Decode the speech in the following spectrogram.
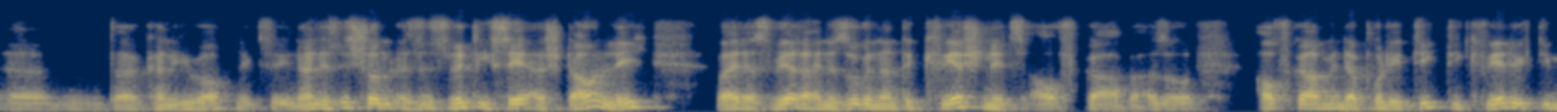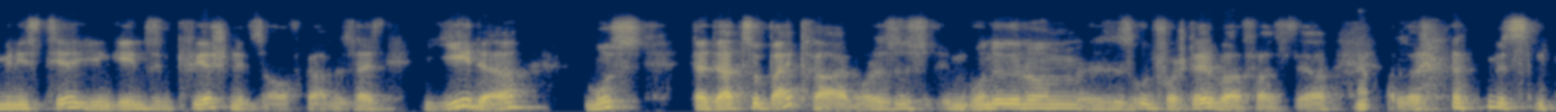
Ähm, da kann ich überhaupt nichts sehen. Nein, es ist schon, es ist wirklich sehr erstaunlich, weil das wäre eine sogenannte Querschnittsaufgabe. Also Aufgaben in der Politik, die quer durch die Ministerien gehen, sind Querschnittsaufgaben. Das heißt, jeder muss äh, dazu beitragen. Und es ist im Grunde genommen, es ist unvorstellbar fast. Ja? ja. Also müssten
